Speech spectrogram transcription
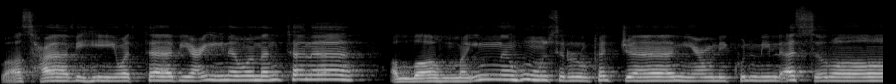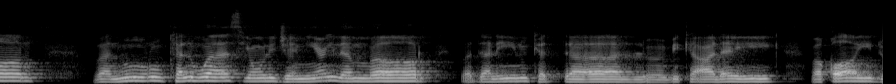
وأصحابه والتابعين ومن تلا. اللهم إنه سرك الجامع لكل الأسرار ونورك الواسع لجميع الأنوار ودليلك الدال بك عليك وقائد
